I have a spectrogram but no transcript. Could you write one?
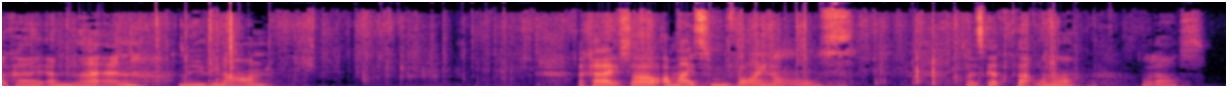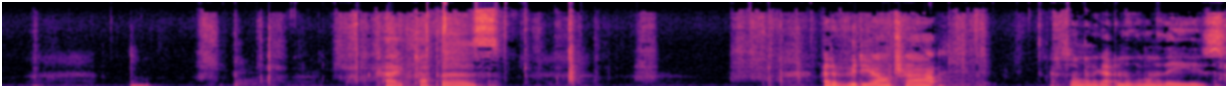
Okay, and then moving on. Okay, so I made some vinyls. Let's get that one off. What else? Cake toppers. Add a video chart. So I'm going to get another one of these.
